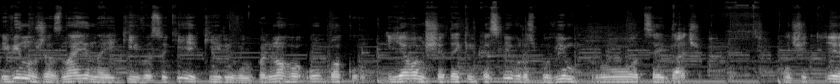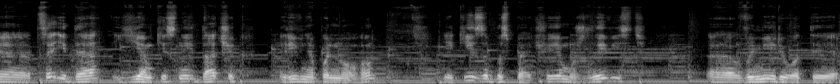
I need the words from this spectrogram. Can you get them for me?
і він вже знає на якій висоті, який рівень пального у баку. І я вам ще декілька слів розповім про цей датчик. Значить, е, Це іде ємкісний датчик рівня пального, який забезпечує можливість е, вимірювати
